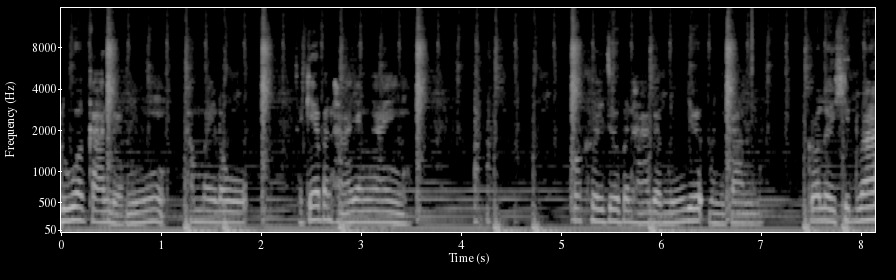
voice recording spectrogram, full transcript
รู้อาการแบบนี้ทำไมเราจะแก้ปัญหายังไง ก็เคยเจอปัญหาแบบนี้เยอะเหมือนกัน ก็เลยคิดว่า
